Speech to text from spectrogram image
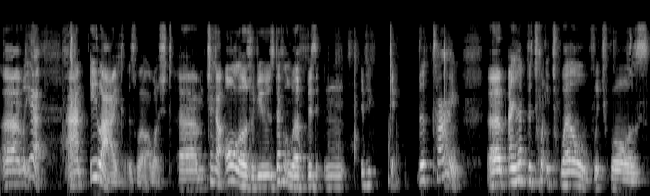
um, yeah, and Eli as well. I watched. Um, check out all those reviews. Definitely worth visiting if you get the time. Um, I had the 2012, which was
